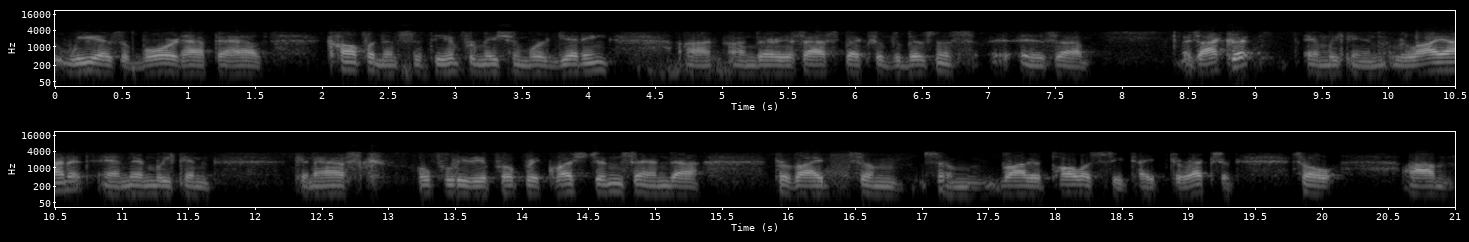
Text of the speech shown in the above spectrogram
We as a board have to have confidence that the information we're getting on, on various aspects of the business is uh, is accurate, and we can rely on it, and then we can can ask hopefully the appropriate questions and uh, provide some some broader policy type direction. So um,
